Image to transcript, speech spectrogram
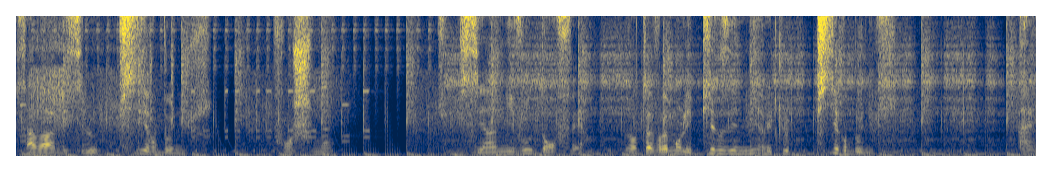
ça va, mais c'est le pire bonus. Franchement, c'est un niveau d'enfer. Genre t'as vraiment les pires ennemis avec le pire bonus. Allez,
